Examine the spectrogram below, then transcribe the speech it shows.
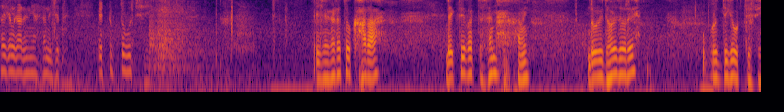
সাইকেল গাড়ি নিয়ে আসা নিষেধ। একটু তো বুঝছি। এই জায়গাটা তো খাড়া। দেখতে পারতেছেন, আমি দড়ি ধরে ধরে উপরের দিকে উঠতেছি।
